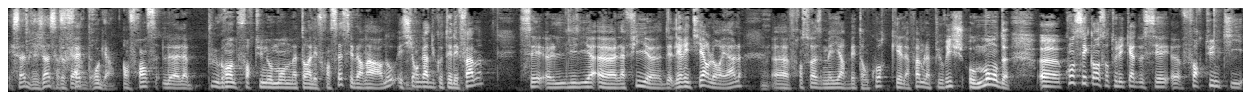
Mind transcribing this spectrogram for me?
Et ça, déjà, ça fait un gros gain. En France, la, la, plus grande fortune au monde maintenant, elle est française, c'est Bernard Arnault. Et si on regarde du côté des femmes, c'est euh, euh, la fille euh, de l'héritière L'Oréal, mm. Françoise Meyer-Bettencourt, qui est la femme la plus riche au monde. conséquence, en tous les cas, de ces fortunes qui,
